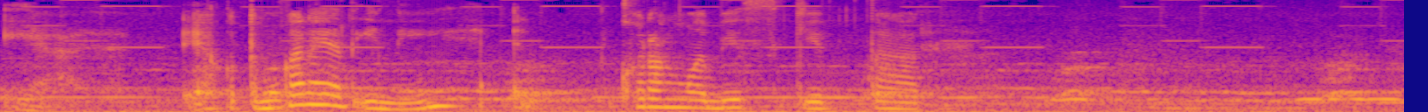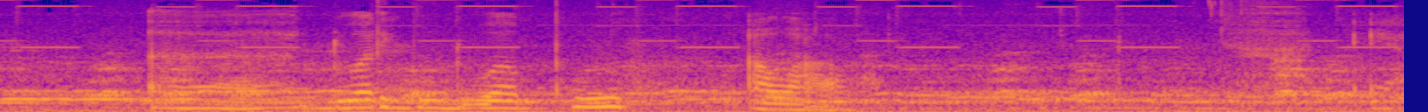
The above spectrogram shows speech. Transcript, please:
Iya, ya aku temukan ayat ini kurang lebih sekitar uh, 2020 awal. Ya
